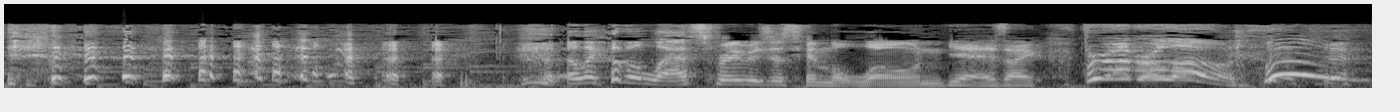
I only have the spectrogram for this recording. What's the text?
I like how the last frame is just him alone. Yeah, it's like forever alone. Woo!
